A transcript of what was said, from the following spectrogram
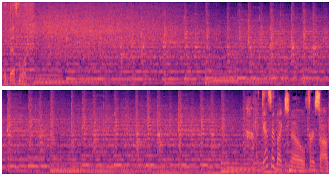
with Beth Moore. Guess I'd like to know first off,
